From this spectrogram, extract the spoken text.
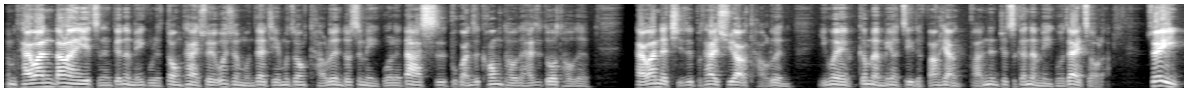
那么台湾当然也只能跟着美股的动态，所以为什么我们在节目中讨论都是美国的大师，不管是空头的还是多头的，台湾的其实不太需要讨论，因为根本没有自己的方向，反正就是跟着美国在走了。所以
